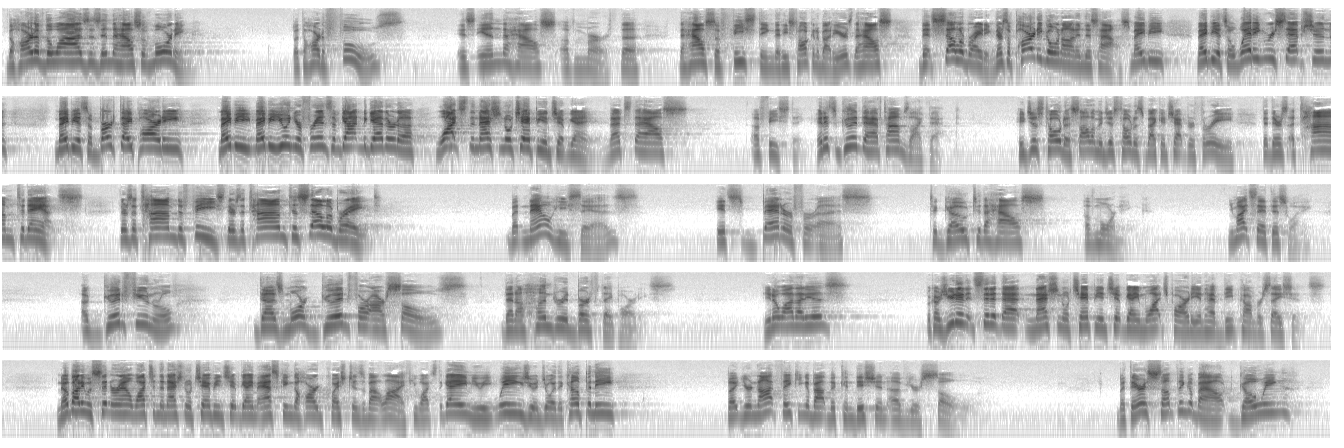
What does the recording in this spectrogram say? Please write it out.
The heart of the wise is in the house of mourning, but the heart of fools is in the house of mirth. The, the house of feasting that he's talking about here is the house that's celebrating. There's a party going on in this house. Maybe, maybe it's a wedding reception, maybe it's a birthday party, maybe, maybe you and your friends have gotten together to watch the national championship game. That's the house of feasting. And it's good to have times like that. He just told us, Solomon just told us back in chapter 3, that there's a time to dance, there's a time to feast, there's a time to celebrate. But now he says, it's better for us to go to the house of mourning. You might say it this way a good funeral does more good for our souls than a hundred birthday parties. Do you know why that is? Because you didn't sit at that national championship game watch party and have deep conversations. Nobody was sitting around watching the national championship game asking the hard questions about life. You watch the game, you eat wings, you enjoy the company, but you're not thinking about the condition of your soul. But there is something about going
